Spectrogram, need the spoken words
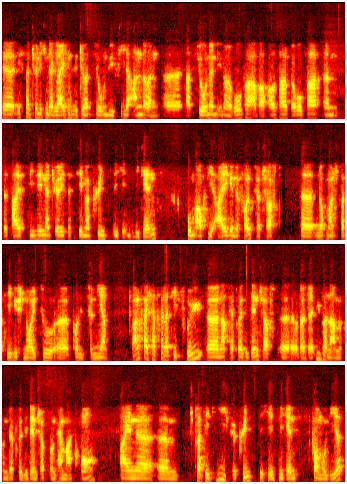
äh, ist natürlich in der gleichen Situation wie viele anderen äh, Nationen in Europa, aber auch außerhalb Europa. Ähm, das heißt, die sehen natürlich das Thema künstliche Intelligenz, um auch die eigene Volkswirtschaft äh, nochmal strategisch neu zu äh, positionieren. Frankreich hat relativ früh äh, nach der Präsidentschaft äh, oder der Übernahme von der Präsidentschaft von Herrn Macron eine ähm, Strategie für künstliche Intelligenz formuliert,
